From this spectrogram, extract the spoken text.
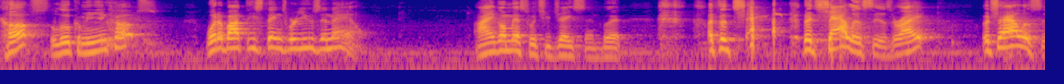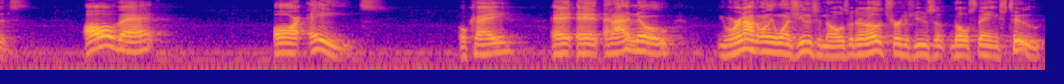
Cups, the little communion cups. What about these things we're using now? I ain't gonna mess with you, Jason, but the, ch- the chalices, right? The chalices. All that are aids, okay? And, and, and I know we're not the only ones using those, but there are other churches using those things too.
